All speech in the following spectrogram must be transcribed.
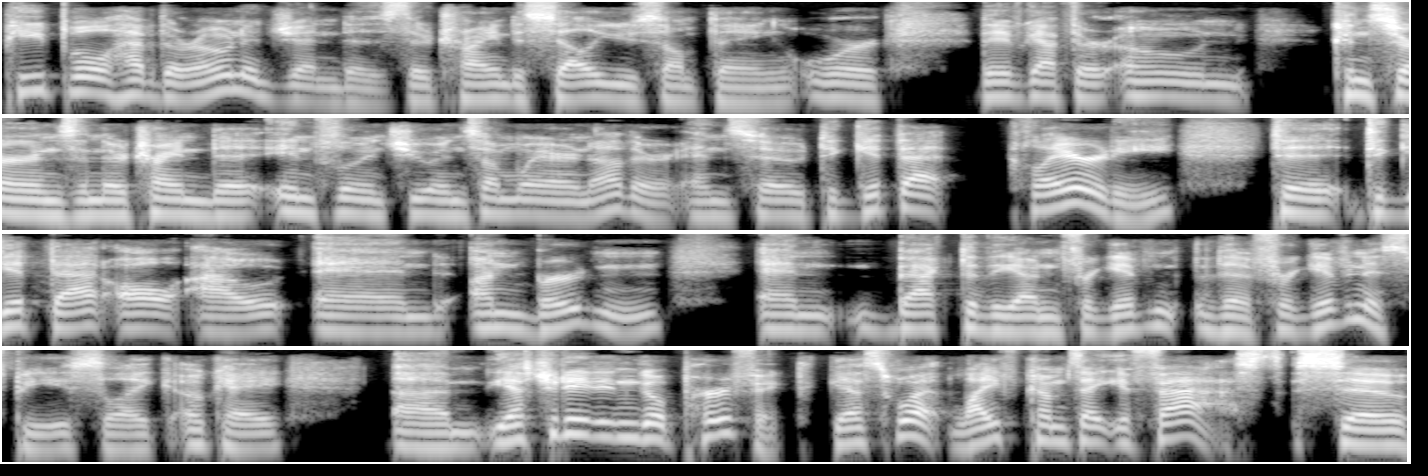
people have their own agendas they're trying to sell you something or they've got their own concerns and they're trying to influence you in some way or another and so to get that clarity to to get that all out and unburden and back to the unforgiven the forgiveness piece like okay um, yesterday didn't go perfect. Guess what? Life comes at you fast. So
